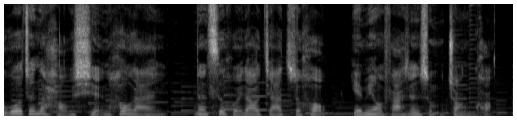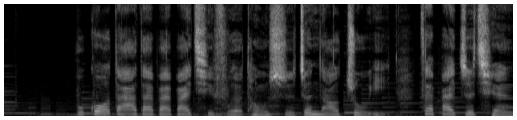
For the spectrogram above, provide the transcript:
不过真的好险，后来那次回到家之后也没有发生什么状况。不过大家在拜拜祈福的同时，真的要注意，在拜之前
